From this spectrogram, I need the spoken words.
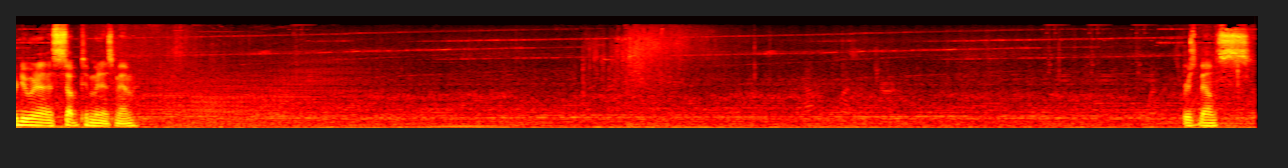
We're doing in sub two minutes, man. Where's bounce?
